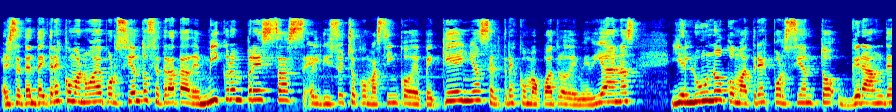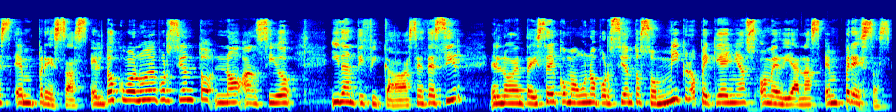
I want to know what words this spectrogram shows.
el 73,9% se trata de microempresas, el 18,5% de pequeñas, el 3,4% de medianas y el 1,3% grandes empresas. El 2,9% no han sido identificadas, es decir, el 96,1% son micro, pequeñas o medianas empresas.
